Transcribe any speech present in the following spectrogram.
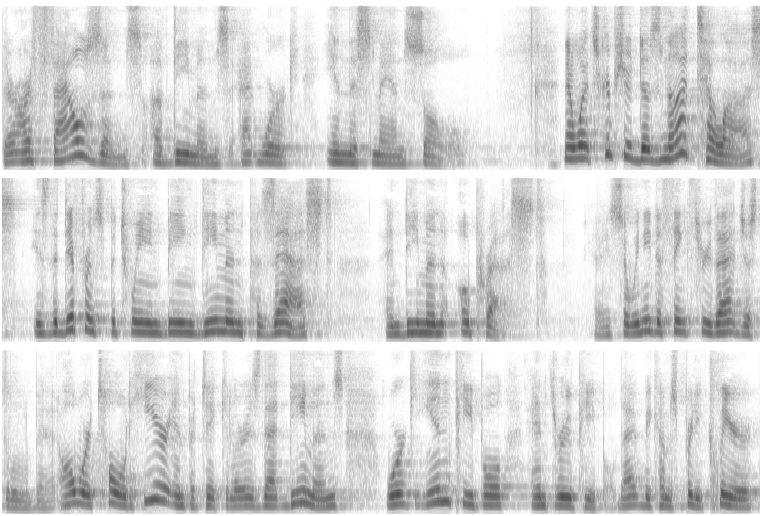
there are thousands of demons at work in this man's soul. Now, what Scripture does not tell us is the difference between being demon possessed and demon oppressed. Okay, so we need to think through that just a little bit. All we're told here in particular is that demons work in people and through people. That becomes pretty clear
